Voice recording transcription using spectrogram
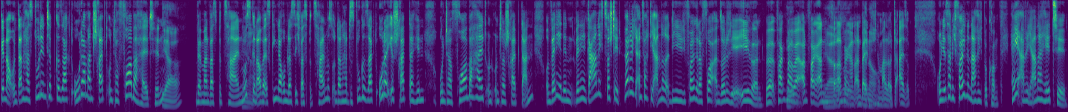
Genau, und dann hast du den Tipp gesagt, oder man schreibt unter Vorbehalt hin, Ja. Wenn man was bezahlen muss. Ja. Genau, weil es ging darum, dass ich was bezahlen muss. Und dann hattest du gesagt, oder ihr schreibt dahin unter Vorbehalt und unterschreibt dann. Und wenn ihr den, wenn ihr gar nichts versteht, hört euch einfach die andere, die, die Folge davor an, solltet ihr eh hören. Hör, fangt mal Eben. bei Anfang an, Ja, von Anfang so, an an bei genau. nicht normal, Leute. Also. Und jetzt habe ich folgende Nachricht bekommen. Hey Ariana, hey Till.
